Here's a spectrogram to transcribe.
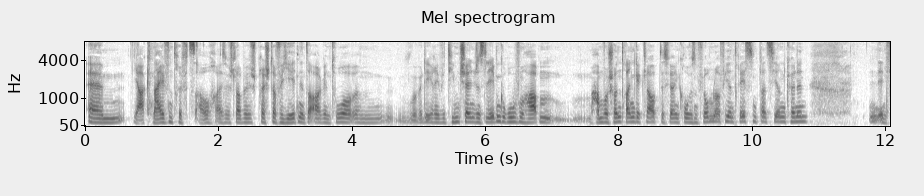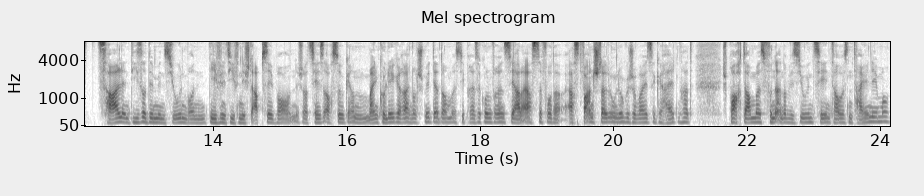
Ähm, ja, Kneifen trifft es auch. Also ich glaube, ich spreche da für jeden in der Agentur. Ähm, wo wir die Rewe Team Challenge ins Leben gerufen haben, haben wir schon dran geglaubt, dass wir einen großen Firmenlauf hier in Dresden platzieren können eine Zahl in dieser Dimension waren definitiv nicht absehbar. Und ich erzähle es auch so gern. Mein Kollege Reinhard Schmidt, der damals die Pressekonferenz, die allererste vor der Erstveranstaltung logischerweise gehalten hat, sprach damals von einer Vision 10.000 Teilnehmer.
